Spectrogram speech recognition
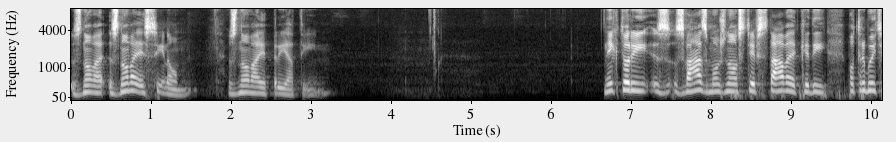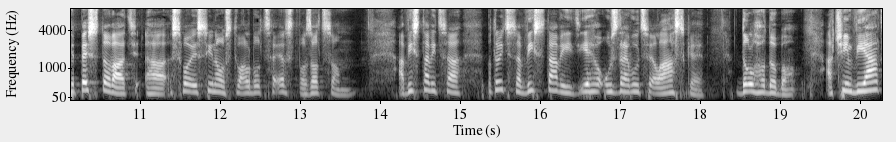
znova, znova je synom, znova je prijatým. Niektorí z vás možno ste v stave, kedy potrebujete pestovať svoje synovstvo alebo cerstvo s otcom a vystaviť sa, potrebujete sa vystaviť jeho uzdravujúcej láske dlhodobo. A čím viac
